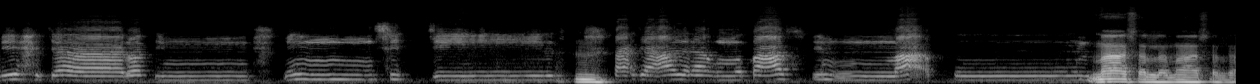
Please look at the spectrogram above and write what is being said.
بحجارة من سجيل হুম فجعلهم كعصف مأكول মাশাল্লাহ মাশাল্লাহ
